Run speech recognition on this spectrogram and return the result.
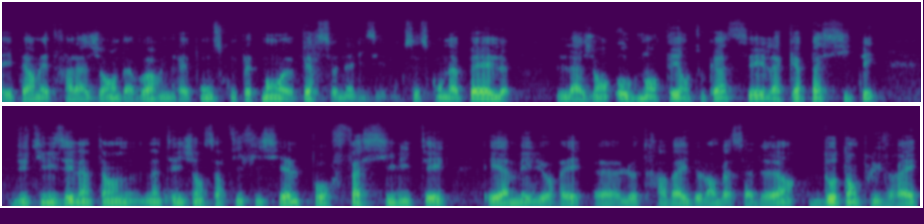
et permettre à l'agent d'avoir une réponse complètement personnalisée. Donc c'est ce qu'on appelle l'agent augmenté, en tout cas c'est la capacité d'utiliser l'intelligence artificielle pour faciliter et améliorer euh, le travail de l'ambassadeur, d'autant plus vrai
